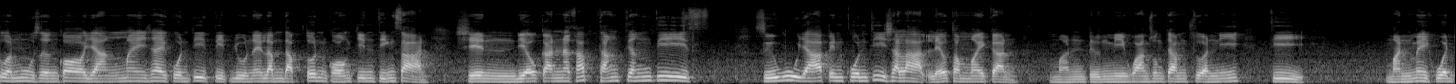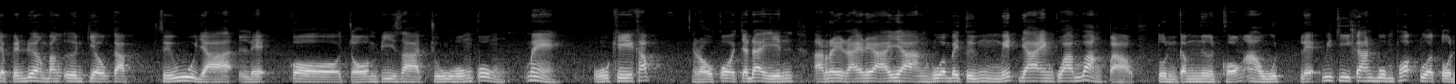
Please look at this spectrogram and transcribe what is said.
ต้วนมู่เซิงก็ยังไม่ใช่คนที่ติดอยู่ในลำดับต้นของจินถิงสารเช่นเดียวกันนะครับ ทั้งทั้งที่ซื้อวูยาเป็นคนที่ฉลาดแล้วทำไมกัน มันถึงมีความทรงจำส่วนนี้ที่มันไม่ควรจะเป็นเรื่องบังเอิญเกี่ยวกับซื้อวู่ยาและก็จอมปีศาจชูหงกงแม่โอเคครับ เราก็จะได้เห็นอะไรหลายๆอย่างรวมไปถึงเม็ดยาแห่งความว่างเปล่าต้นกำเนิดของอาวุธ และวิธีการบ่มเพาะตัวตน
